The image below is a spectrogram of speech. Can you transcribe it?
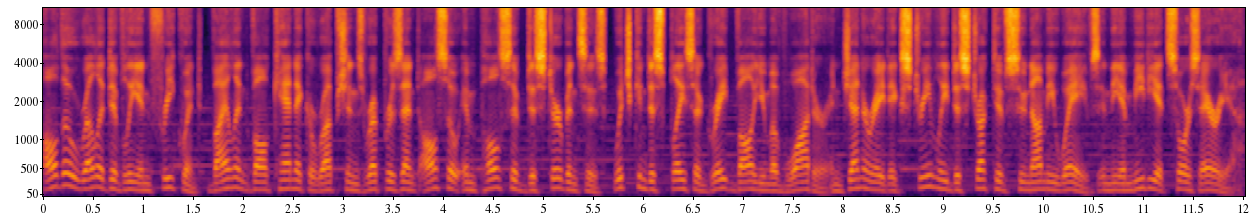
Although relatively infrequent, violent volcanic eruptions represent also impulsive disturbances, which can displace a great volume of water and generate extremely destructive tsunami waves in the immediate source area.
